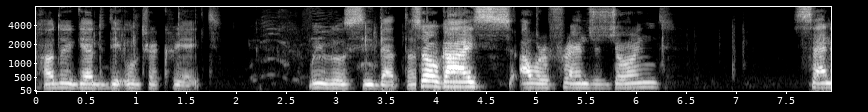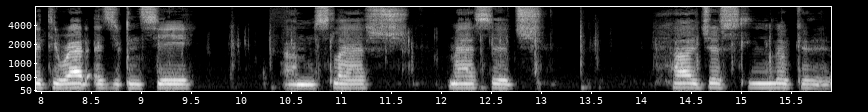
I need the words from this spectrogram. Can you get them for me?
how do you get the ultra crate? We will see that. So guys, our friend just joined. SanityRed as you can see um slash message I just look at it.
